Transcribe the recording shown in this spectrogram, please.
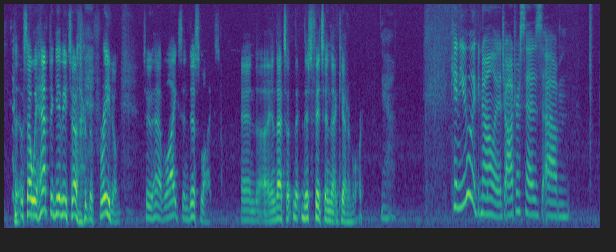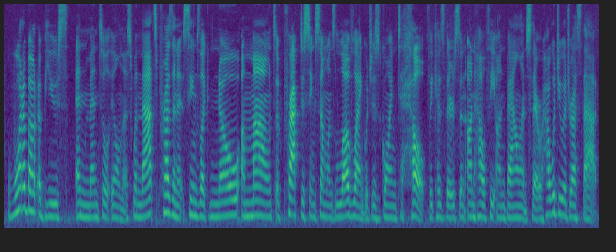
so we have to give each other the freedom to have likes and dislikes and uh, and that's a, this fits in that category. Yeah. Can you acknowledge? Audra says, um, "What about abuse and mental illness? When that's present, it seems like no amount of practicing someone's love language is going to help because there's an unhealthy unbalance there. How would you address that?"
